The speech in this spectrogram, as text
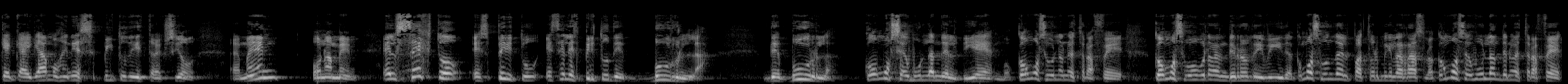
que caigamos en espíritu de distracción. Amén o amén. El sexto espíritu es el espíritu de burla, de burla cómo se burlan del diezmo, cómo se burlan de nuestra fe, cómo se burlan de de vida, cómo se burlan del pastor Miguel Arrazola, cómo se burlan de nuestra fe,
